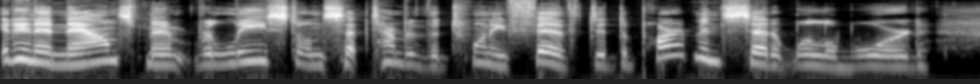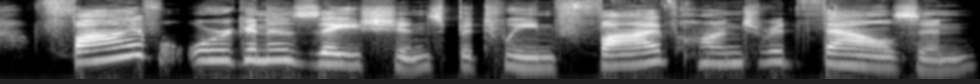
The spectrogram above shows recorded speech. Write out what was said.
In an announcement released on September the 25th, the department said it will award five organizations between 500,000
